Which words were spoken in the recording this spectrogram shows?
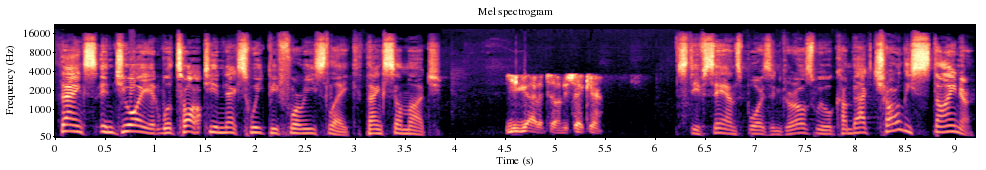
Thanks. Enjoy it. We'll talk to you next week before East Lake. Thanks so much. You got it, Tony. Take care. Steve Sands, boys and girls. We will come back. Charlie Steiner.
